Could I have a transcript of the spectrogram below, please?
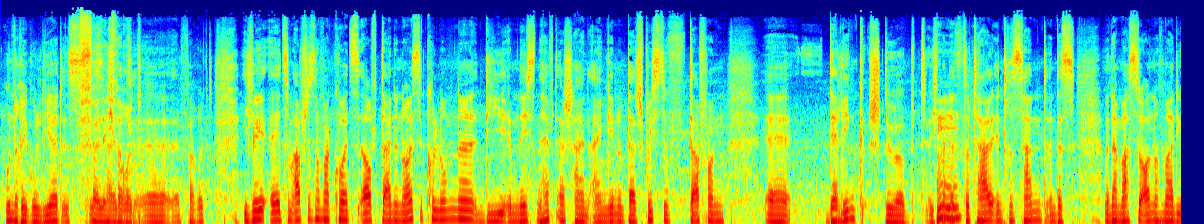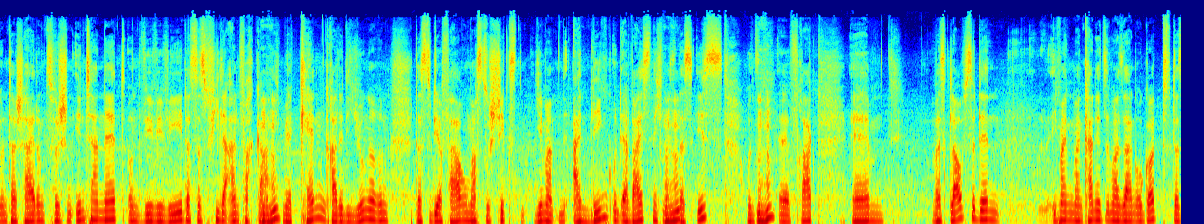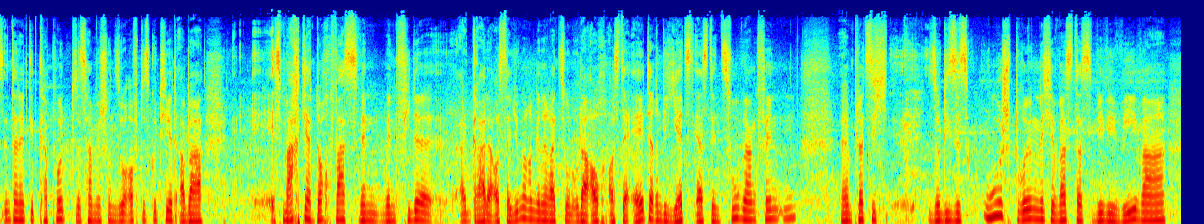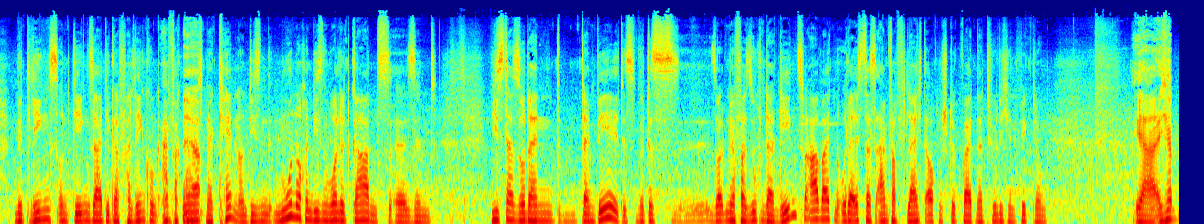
unreguliert ist Völlig ist halt, verrückt. Äh, verrückt. Ich will äh, zum Abschluss noch mal kurz auf deine neueste Kolumne, die im nächsten Heft erscheint, eingehen und da sprichst du davon, äh, der Link stirbt. Ich fand Mhm. das total interessant und das und da machst du auch nochmal die Unterscheidung zwischen Internet und www, dass das viele einfach gar Mhm. nicht mehr kennen, gerade die Jüngeren, dass du die Erfahrung machst, du schickst jemandem einen Link und er weiß nicht, was Mhm. das ist und Mhm. sich, äh, fragt, ähm, was glaubst du denn? Ich meine, man kann jetzt immer sagen, oh Gott, das Internet geht kaputt, das haben wir schon so oft diskutiert, aber es macht ja doch was, wenn, wenn viele, äh, gerade aus der jüngeren Generation oder auch aus der älteren, die jetzt erst den Zugang finden, äh, plötzlich äh, so dieses ursprüngliche, was das www war, mit Links und gegenseitiger Verlinkung einfach gar Ja. nicht mehr kennen und diesen, nur noch in diesen Wallet Gardens äh, sind. Wie ist da so dein, dein Bild? Ist, wird es, äh, sollten wir versuchen, dagegen zu arbeiten oder ist das einfach vielleicht auch ein Stück weit natürliche Entwicklung? Ja, ich habe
